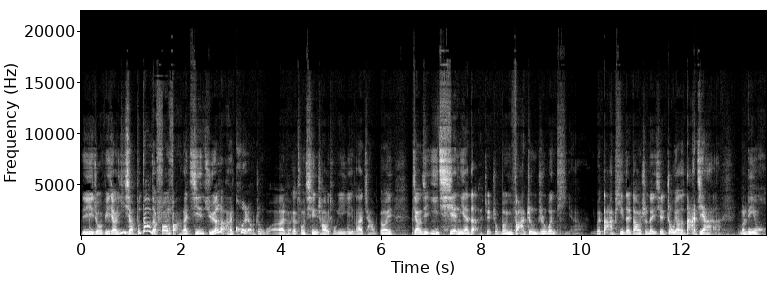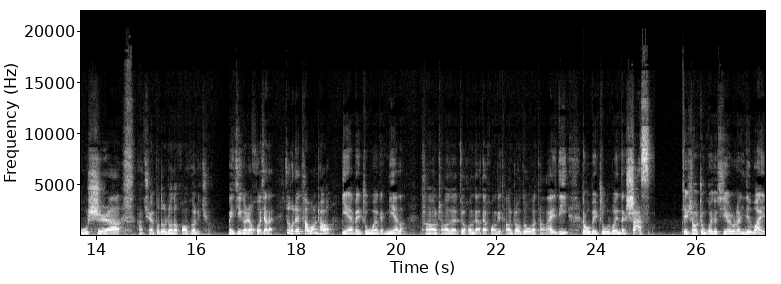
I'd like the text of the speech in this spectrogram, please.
一种比较意想不到的方法来解决了啊困扰中国这个从秦朝统一以来差不多将近一千年的这种文化政治问题啊。因为大批的当时的一些重要的大家，什么令狐氏啊啊，全部都扔到黄河里去了，没几个人活下来。最后这唐王朝也被朱温给灭了。唐朝的最后两代皇帝唐昭宗和唐哀帝都被朱温给杀死，这时候中国就进入了另外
